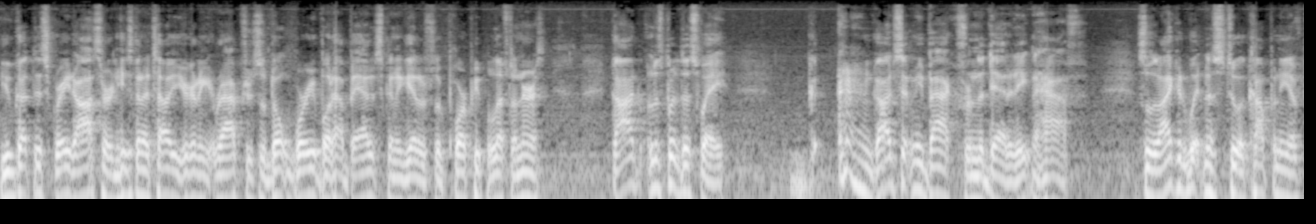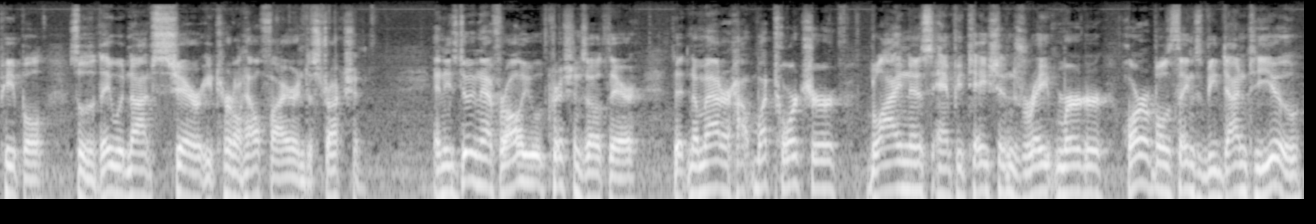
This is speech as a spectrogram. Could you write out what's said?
you've got this great author and He's going to tell you you're going to get raptured. So don't worry about how bad it's going to get for the poor people left on earth. God, let's put it this way: God sent me back from the dead at eight and a half so that I could witness to a company of people so that they would not share eternal hellfire and destruction. And he's doing that for all you Christians out there that no matter how what torture, blindness, amputations, rape, murder, horrible things be done to you,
